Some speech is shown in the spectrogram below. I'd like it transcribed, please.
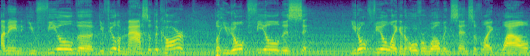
I mean, you feel the you feel the mass of the car, but you don't feel this you don't feel like an overwhelming sense of like, wow,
